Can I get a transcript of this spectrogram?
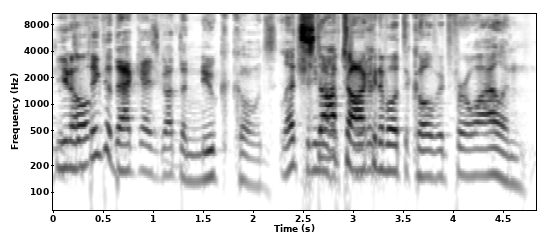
you I know, think that that guy's got the nuke codes. let's Shouldn't stop talking about the COVID for a while and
